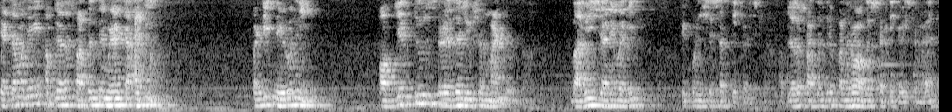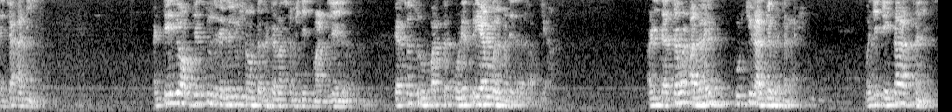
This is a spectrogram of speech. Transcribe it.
त्याच्यामध्ये आपल्याला स्वातंत्र्य मिळायच्या आधी पंडित नेहरूंनी ऑब्जेक्टिव्ह रेझोल्युशन मांडलं होतं. बावीस जानेवारी एकोणीसशे सत्तेचाळीसला. आपल्याला स्वातंत्र्य पंधरा ऑगस्ट सत्तेचाळीसला मिळालं त्याच्या आधी. आणि ते जे ऑब्जेक्टिव्ह रेझोल्युशन होतं घटना समितीत मांडलेलं त्याचंच रूपांतर पुढे प्रियांबलमध्ये झालं आपल्या. आणि त्याच्यावर आधारित पुढची राज्यघटना आहे. म्हणजे एका अर्थाने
